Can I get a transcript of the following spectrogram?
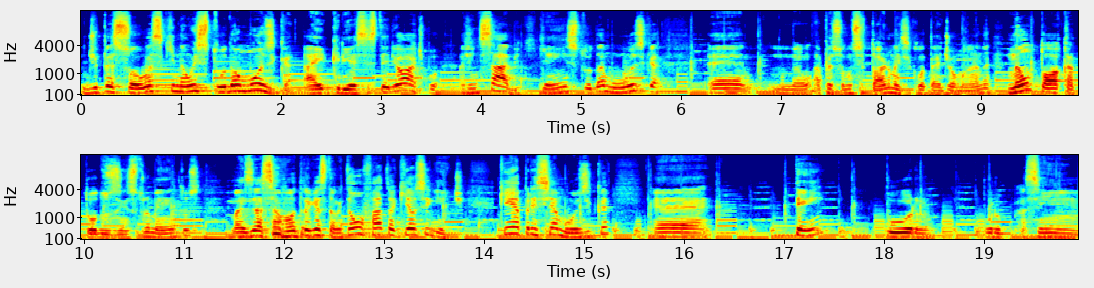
de pessoas que não estudam música. Aí cria esse estereótipo. A gente sabe que quem estuda música é, não, a pessoa não se torna uma enciclopédia humana, não toca todos os instrumentos, mas essa é uma outra questão. Então o fato aqui é o seguinte: quem aprecia música é, tem por, por assim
